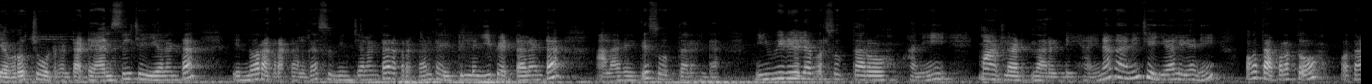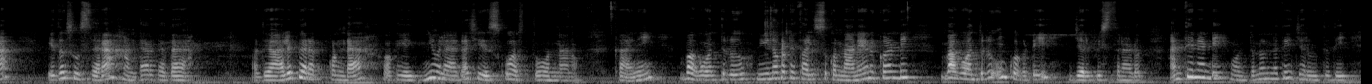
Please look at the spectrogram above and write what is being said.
ఎవరో చూడరంట. డ్యాన్సులు చేయాలంట. ఎన్నో రకరకాలుగా చూపించాలంట రకరకాల టైటిల్ అయ్యి పెట్టాలంట. అలాగైతే చూస్తారంట నీ వీడియోలు ఎవరు చూస్తారో అని మాట్లాడుతున్నారండి. అయినా కానీ చెయ్యాలి అని ఒక తపనతో ఒక ఏదో చూసారా? అంటారు కదా. అది ఆలు పెరగకుండా ఒక యజ్ఞంలాగా చేసుకు వస్తూ ఉన్నాను. కానీ భగవంతుడు నేనొకటి కలుసుకున్నానే అనుకోండి భగవంతుడు ఇంకొకటి జరిపిస్తున్నాడు. అంతేనండి వంతునున్నది జరుగుతుంది.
